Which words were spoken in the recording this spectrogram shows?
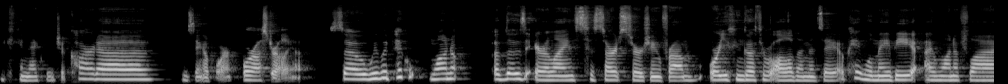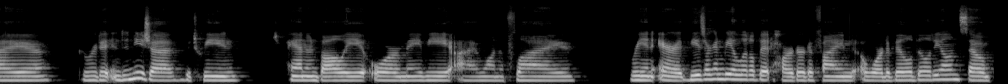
we could connect through Jakarta and Singapore or Australia. So we would pick one of those airlines to start searching from, or you can go through all of them and say, okay, well, maybe I want to fly Garuda Indonesia between Japan and Bali, or maybe I want to fly Korean Air. These are going to be a little bit harder to find award availability on. So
